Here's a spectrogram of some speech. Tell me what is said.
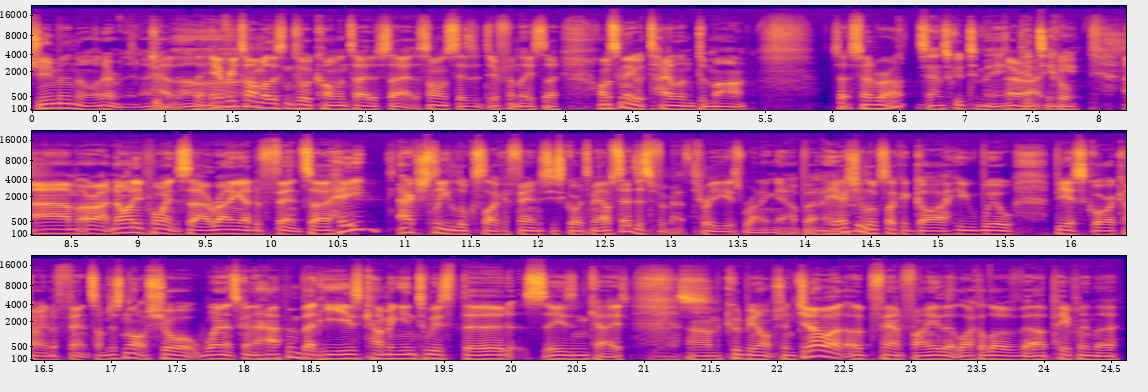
Duman or I don't really know how. Duman. That, every time I listen to a commentator say it, someone says it differently. So I'm just going to go Taylin Duman. Does that sound right? Sounds good to me. All right, Continue. cool. Um, all right, 90 points uh, running out of defense. So he actually looks like a fantasy scorer to me. I've said this for about three years running now, but he Mm. actually looks like a guy who will be a scorer coming out of defense. I'm just not sure when it's going to happen, but he is coming into his third season Kaes. Yes. Um, could be an option. Do you know what I found funny? That like a lot of uh, people in the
